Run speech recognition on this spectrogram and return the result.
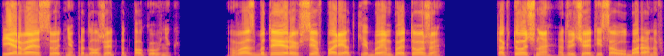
Первая сотня, продолжает подполковник. У вас БТРы все в порядке? БМП тоже? Так точно, отвечает Исаул Баранов.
